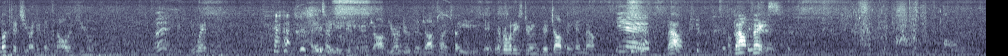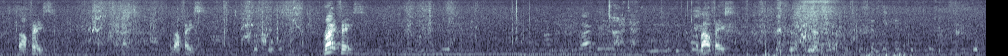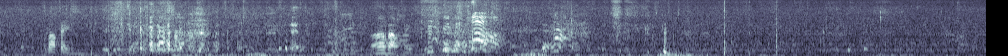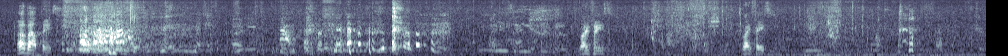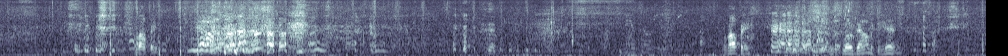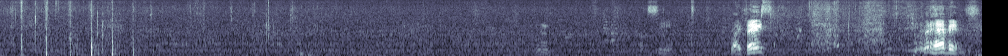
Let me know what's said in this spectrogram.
looked at you. I didn't acknowledge you. What? You went. I didn't tell you you did a good job. You don't do a good job till I tell you you did. Everybody's doing a good job but him now. Yeah. Now, about face. About face. About face. Right face. About face. About face. About face. About face. Right face. Right face. About face. About face. You slowed down at the end. Hmm. Let's see. Right face. Good heavens.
